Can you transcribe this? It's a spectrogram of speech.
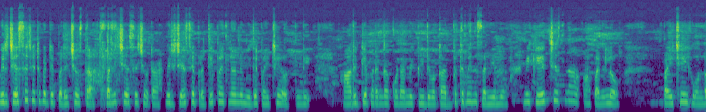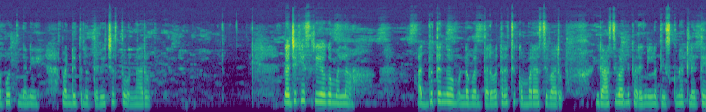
మీరు చేసేటటువంటి పని చూస్తా పని చేసే చోట మీరు చేసే ప్రతి పనిలోనూ మీదే పైచే అవుతుంది ఆరోగ్యపరంగా కూడా మీకు ఇది ఒక అద్భుతమైన సమయము. మీకు ఏది చేసినా ఆ పనిలో పైచేయి ఉండబోతుందని పండితులు తెలియచేస్తూ ఉన్నారు. గజకేసరి యోగం వల్ల అద్భుతంగా ఉండబోయిన తర్వాత రాసి కుంభరాశి వారు. ఈ రాశి వారిని పరిగణలో తీసుకున్నట్లయితే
